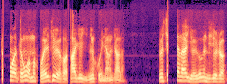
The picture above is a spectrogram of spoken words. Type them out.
等我等我们回去以后，他就已经回娘家了，就现在有一个问题就是说，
